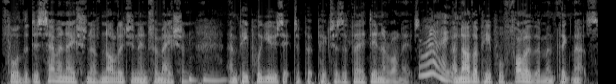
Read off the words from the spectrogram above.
for the dissemination of knowledge and information, mm-hmm. and people use it to put pictures of their dinner on it, Right. And other people follow them and think that's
